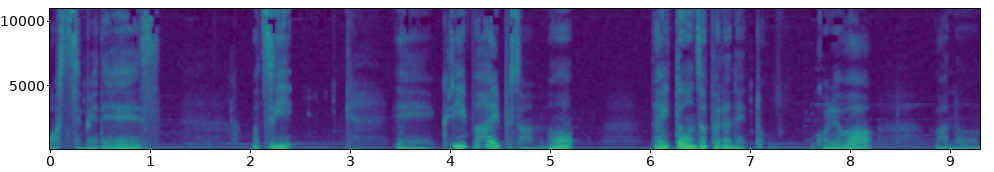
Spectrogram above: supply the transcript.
おすすめです。お次、えー、クリープハイプさんのナイト・オン・ザ・プラネット。これはあの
